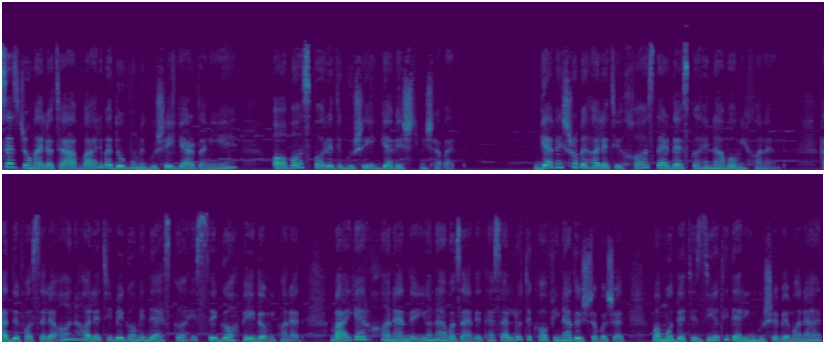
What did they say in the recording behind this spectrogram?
پس از جملات اول و دوم گوشه گردانیه آواز وارد گوشه گوشت می شود گوش را به حالتی خاص در دستگاه نوا می خوانند. حد فاصل آن حالتی به گام دستگاه سگاه پیدا می کند و اگر خواننده یا نوازنده تسلط کافی نداشته باشد و مدت زیادی در این گوشه بماند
